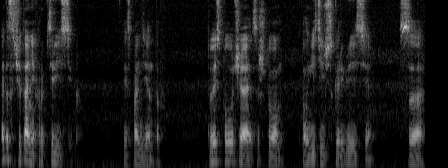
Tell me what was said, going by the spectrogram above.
Это сочетание характеристик респондентов. То есть получается, что логистическая регрессия с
